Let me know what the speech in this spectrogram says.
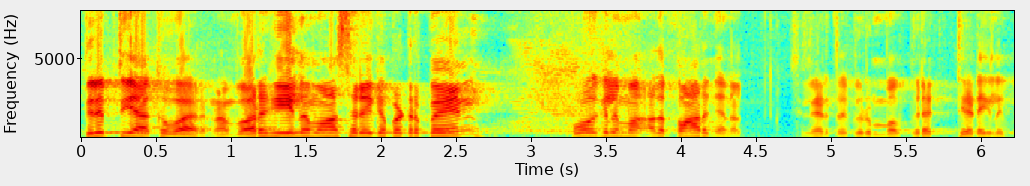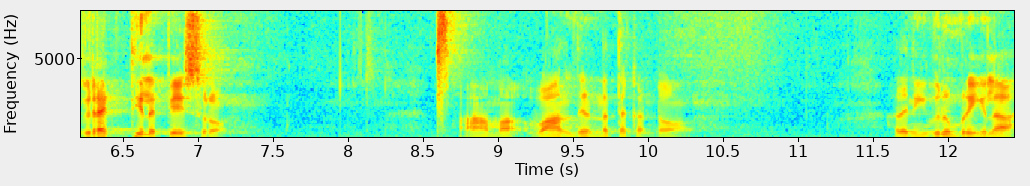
திருப்தியாக்குவார். நான் வருகையிலும் ஆசிரியக்கப்பட்டிருப்பேன் போகிலும் அதை பாருங்க. சில இடத்துல விரும்ப விரக்தி இடையில விரக்தியில் பேசுறோம். ஆமா வாழ்ந்த எண்ணத்தை கண்டோம். அதை நீங்கள் விரும்புறீங்களா?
